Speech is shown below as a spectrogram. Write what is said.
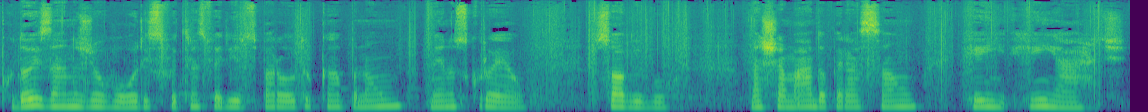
Por dois anos de horrores, fui transferido para outro campo não menos cruel, Sobibor, na chamada Operação Reinhardt.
